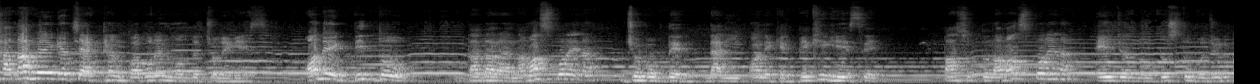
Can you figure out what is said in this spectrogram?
সাদা হয়ে গেছে একঠান কবরের মধ্যে চলে গিয়েছে। অনেক বৃদ্ধ দাদারা নামাজ পড়ে না, যুবকদের দাড়ি অনেকের পেকে গিয়েছে। পাঁচ ওয়াক্ত নামাজ পড়ে না এই জন্য দুস্থ বুজুর্গ,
